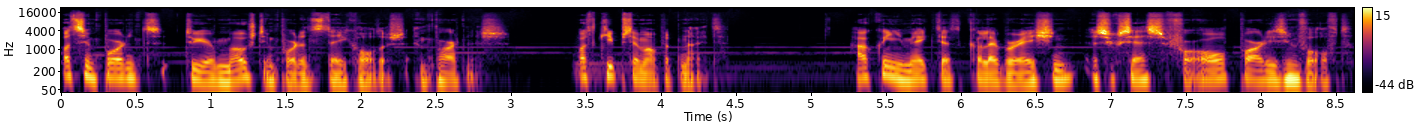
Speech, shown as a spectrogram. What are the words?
What's important to your most important stakeholders and partners? What keeps them up at night? How can you make that collaboration a success for all parties involved?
